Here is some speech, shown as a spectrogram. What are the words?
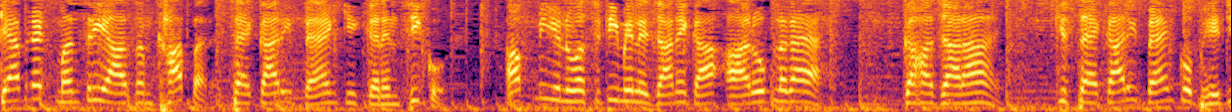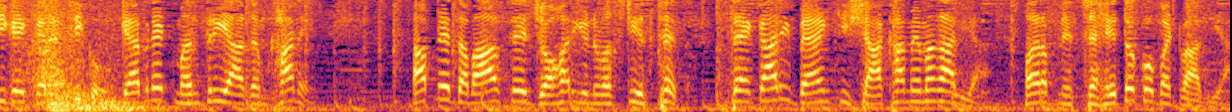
कैबिनेट मंत्री आज़म खां पर सहकारी बैंक की करेंसी को अपनी यूनिवर्सिटी में ले जाने का आरोप लगाया है। कहा जा रहा है कि सहकारी बैंक को भेजी गई करेंसी को कैबिनेट मंत्री आज़म खां ने अपने दबाव से जौहर यूनिवर्सिटी स्थित सहकारी बैंक की शाखा में मंगा लिया और अपने चहेतों को बंटवा दिया।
